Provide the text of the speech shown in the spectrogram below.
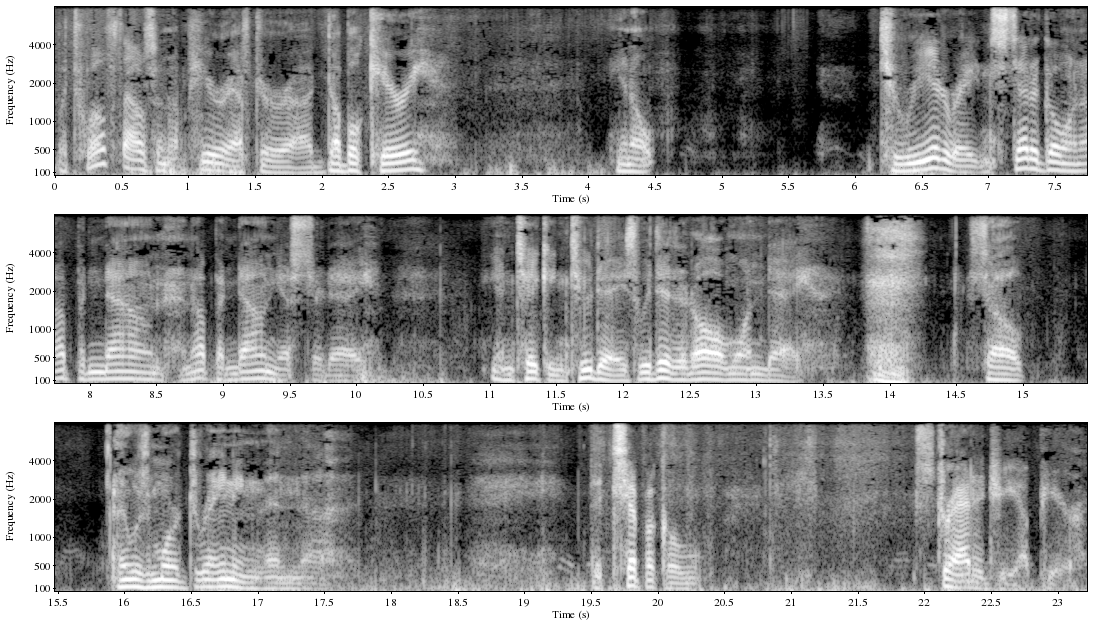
But 12,000 up here after a double carry you know, to reiterate, instead of going up and down and up and down yesterday and taking two days, we did it all one day. so it was more draining than uh, the typical strategy up here.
